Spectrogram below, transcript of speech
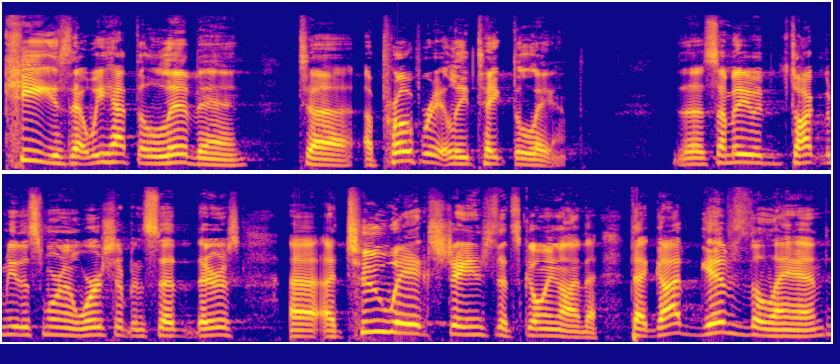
keys that we have to live in to appropriately take the land. The, somebody talked to me this morning in worship and said there's a, a two way exchange that's going on that, that God gives the land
